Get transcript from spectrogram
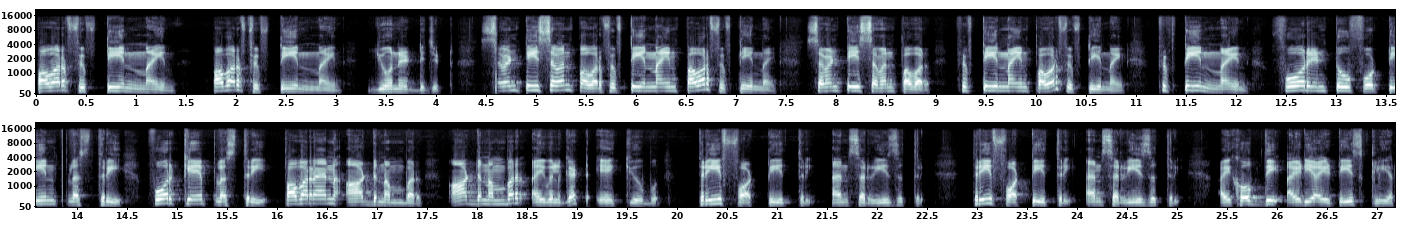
power 159 power 159 unit digit. 77 power 159 power 159 77 power 59 power 59 59 4 into 14 plus 3 4k plus 3 power an odd number. Odd number i will get a cube. 343 answer is 3 343 answer is 3 i hope the idea it is clear.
